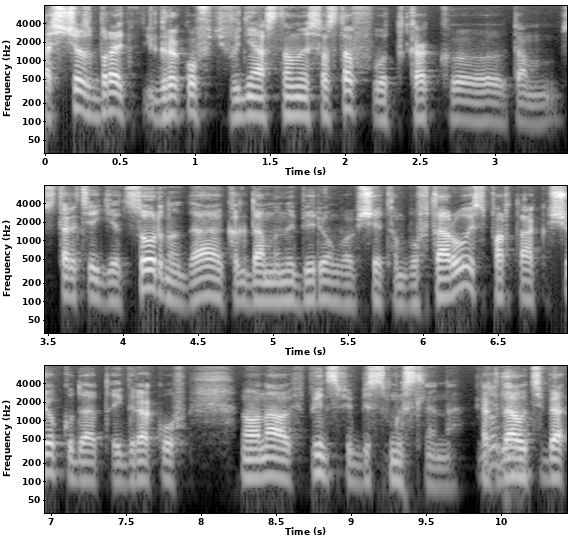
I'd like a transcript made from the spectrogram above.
А сейчас брать игроков вне основной состав, вот как э, там стратегия Цорна, да, когда мы наберем вообще там во второй Спартак, еще куда-то игроков, но она, в принципе, бессмысленна. Ну Когда да. у тебя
